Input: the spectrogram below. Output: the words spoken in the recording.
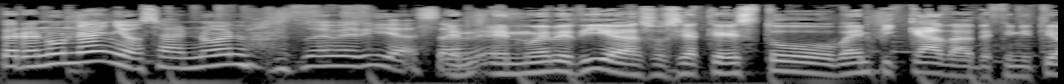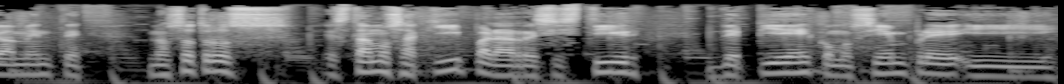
pero en un año, o sea, no en los nueve días. ¿sabes? En, nueve días, o sea que esto va en picada definitivamente. Nosotros estamos aquí para resistir de pie, como siempre, y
